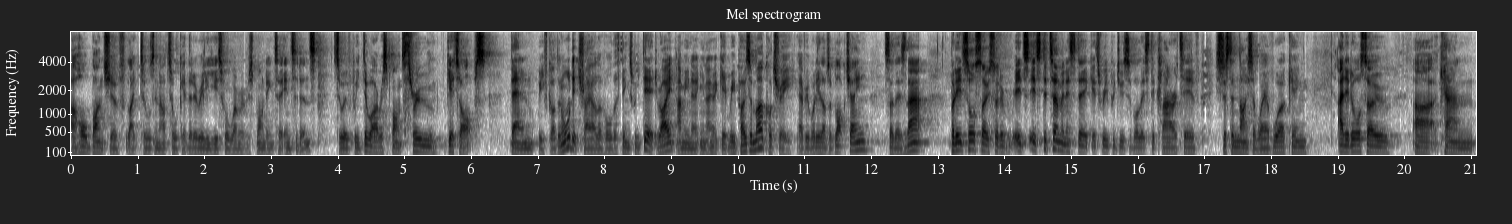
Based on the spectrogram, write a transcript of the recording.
a, whole bunch of like tools in our toolkit that are really useful when we're responding to incidents. So if we do our response through GitOps, then we've got an audit trail of all the things we did, right? I mean, uh, you know, a Git repo's a Merkle tree. Everybody loves a blockchain, so there's that. But it's also sort of, it's, it's deterministic, it's reproducible, it's declarative. It's just a nicer way of working. And it also uh, can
